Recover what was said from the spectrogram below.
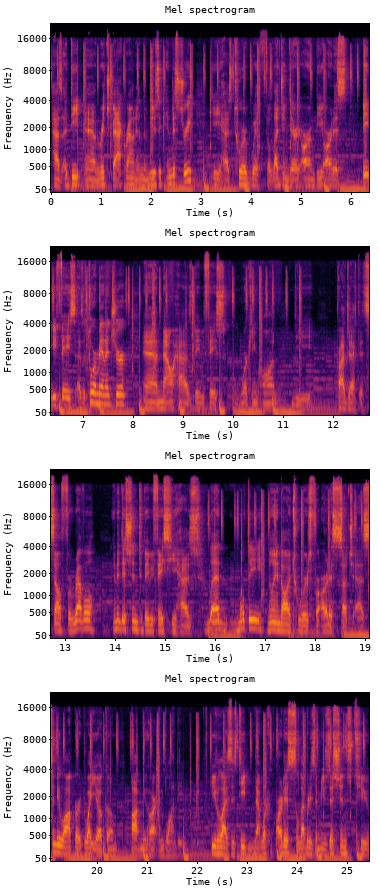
has a deep and rich background in the music industry. He has toured with the legendary R&B artist Babyface as a tour manager and now has Babyface working on the project itself for Revel. In addition to Babyface, he has led multi million dollar tours for artists such as Cyndi Lauper, Dwight Yoakam, Bob Newhart, and Blondie. He utilizes deep network of artists, celebrities, and musicians to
